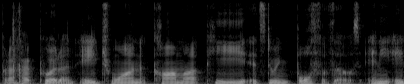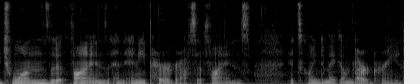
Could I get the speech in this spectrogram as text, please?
but if I put an h1 comma p, it's doing both of those. Any h1s that it finds and any paragraphs it finds, it's going to make them dark green.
